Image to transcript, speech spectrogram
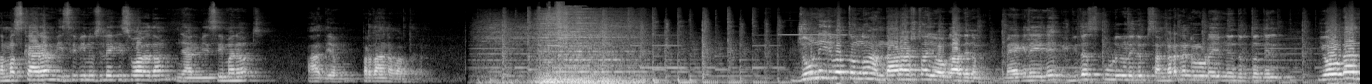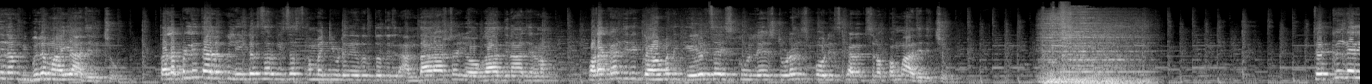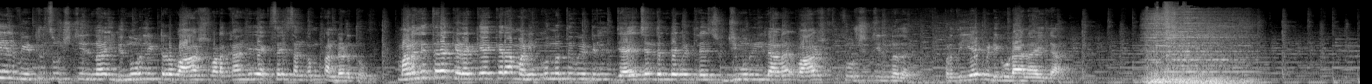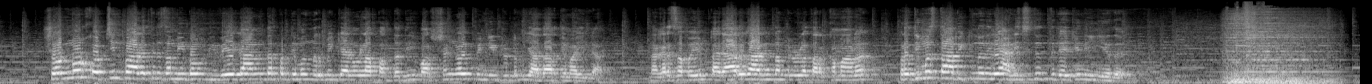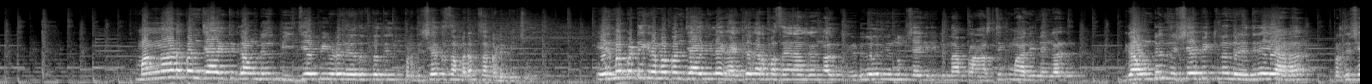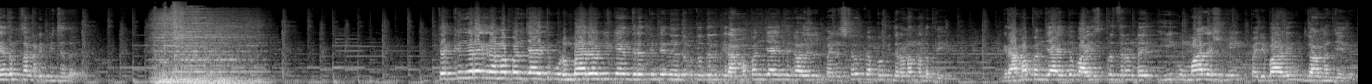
നമസ്കാരം. V C V ന്യൂസിലേക്ക് സ്വാഗതം. ഞാൻ വി സി മനോജ്. ആദ്യം പ്രധാന വാർത്തകൾ. ജൂൺ ഇരുപത്തൊന്ന് അന്താരാഷ്ട്ര യോഗാ ദിനം. മേഖലയിലെ വിവിധ സ്കൂളുകളിലും സംഘടനകളുടെയും നേതൃത്വത്തിൽ യോഗാ ദിനം വിപുലമായി ആചരിച്ചു. തലപ്പള്ളി താലൂക്ക് ലീഗൽ സർവീസസ് കമ്മിറ്റിയുടെ നേതൃത്വത്തിൽ അന്താരാഷ്ട്ര യോഗാ ദിനാചരണം വടക്കാഞ്ചേരി ഗവൺമെന്റ് ഗേൾസ് ഹൈസ്കൂളിലെ സ്റ്റുഡൻസ് പോലീസ് കഡറ്റ്സിനൊപ്പം ആചരിച്ചു. തെക്കുംകരയിൽ വീട്ടിൽ സൂക്ഷിച്ചിരുന്ന ഇരുന്നൂറ് ലിറ്റർ വാഷ് വടക്കാഞ്ചേരി എക്സൈസ് സംഘം കണ്ടെടുത്തു. മണലിത്തറ കിഴക്കേക്കര മണിക്കുന്നത്ത് വീട്ടിൽ ജയചന്ദ്രന്റെ വീട്ടിലെ ശുചിമുറിയിലാണ് വാഷ് സൂക്ഷിച്ചിരുന്നത്. പ്രതിയെ പിടികൂടാനായില്ല. ഷൊർണൂർ കൊച്ചിൻ പാലത്തിന് സമീപം വിവേകാനന്ദ പ്രതിമ നിർമ്മിക്കാനുള്ള പദ്ധതി വർഷങ്ങൾ പിന്നിട്ടിട്ടും യാഥാർത്ഥ്യമായില്ല. നഗരസഭയും കരാറുകാരും തമ്മിലുള്ള തർക്കമാണ് പ്രതിമ സ്ഥാപിക്കുന്നതിലെ അനിശ്ചിതത്തിലേക്ക് നീങ്ങിയത്. മങ്ങാട് പഞ്ചായത്ത് ഗ്രൗണ്ടിൽ ബി ജെ പിയുടെ നേതൃത്വത്തിൽ പ്രതിഷേധ സമരം സംഘടിപ്പിച്ചു. എരുമപ്പെട്ടി ഗ്രാമപഞ്ചായത്തിലെ ഹരിതകർമ്മ സേനാംഗങ്ങൾ വീടുകളിൽ നിന്നും ശേഖരിക്കുന്ന പ്ലാസ്റ്റിക് മാലിന്യങ്ങൾ ഗ്രൗണ്ടിൽ നിക്ഷേപിക്കുന്നതിനെതിരെയാണ് പ്രതിഷേധം സംഘടിപ്പിച്ചത്. തെക്കുകര ഗ്രാമപഞ്ചായത്ത് കുടുംബാരോഗ്യ കേന്ദ്രത്തിന്റെ നേതൃത്വത്തിൽ ഗ്രാമപഞ്ചായത്തുകളിൽ മെൻസ്ട്രൽ കപ്പ് വിതരണം നടത്തി. ഗ്രാമപഞ്ചായത്ത് വൈസ് പ്രസിഡന്റ് ഇ ഉമാലക്ഷ്മി പരിപാടി ഉദ്ഘാടനം ചെയ്തു.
